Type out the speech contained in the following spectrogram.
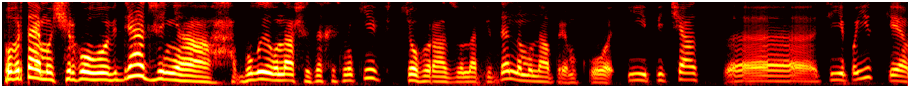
Повертаємось чергового відрядження. Були у наших захисників цього разу на південному напрямку, і під час е- цієї поїздки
